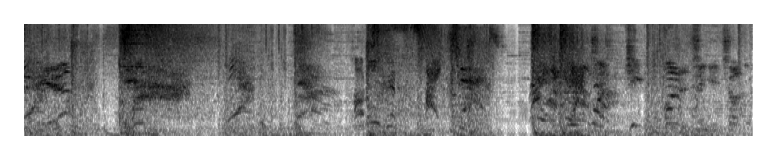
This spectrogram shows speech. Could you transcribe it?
Fire out there is tangible. Turn it all around. Is it? Is it the end? Just keep punishing each other.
